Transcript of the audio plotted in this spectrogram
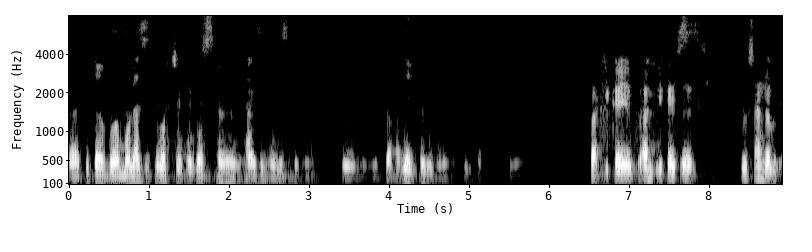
अं, तिथं ब- मुलाचं ते वर्ष जास्त आहे तिथं दिसतं. नेलकंठीमध्ये. बाकी काय आणखी काय सर सांगाल का?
